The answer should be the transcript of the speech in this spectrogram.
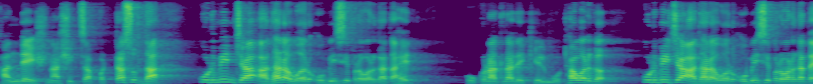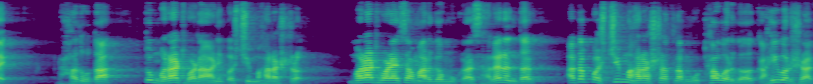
खानदेश नाशिकचा पट्टासुद्धा कुणबींच्या आधारावर ओबीसी प्रवर्गात आहेत. कोकणातला देखील मोठा वर्ग कुणबीच्या आधारावर ओबीसी प्रवर्गात आहे. राहत होता तो मराठवाडा आणि पश्चिम महाराष्ट्र. मराठवाड्याचा मार्ग मोकळा झाल्यानंतर आता पश्चिम महाराष्ट्रातला मोठा वर्ग काही वर्षात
